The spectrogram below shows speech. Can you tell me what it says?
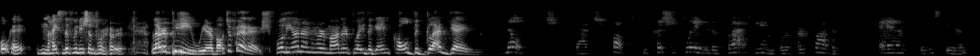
Okay, nice definition for her. Letter P. We are about to finish. Pollyanna and her mother played the game called the Glad Game. No, that's false because she played the Glad game with her father. And is this the end?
